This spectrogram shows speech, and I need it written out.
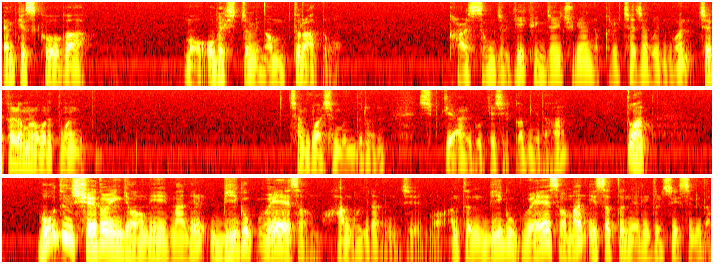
MK 스코어가 뭐 510점이 넘더라도 칼스 성적이 굉장히 중요한 역할을 차지하고 있는 건 제 칼럼을 오랫동안 참고하신 분들은 쉽게 알고 계실 겁니다. 또한 모든 쉐도잉 경험이 만일 미국 외에서 뭐 한국이라든지 뭐 아무튼 미국 외에서만 있었던 예를 들 수 있습니다.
